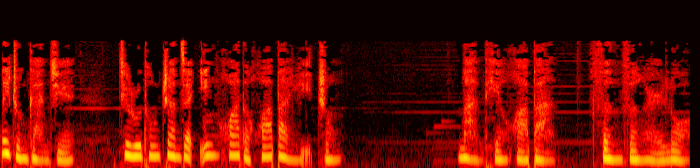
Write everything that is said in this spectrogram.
那种感觉就如同站在樱花的花瓣雨中。漫天花瓣纷纷而落，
